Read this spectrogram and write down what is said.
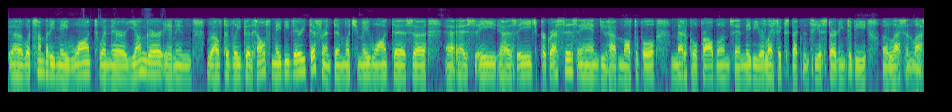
uh, what somebody may want when they're younger and in relatively good health may be very different than what you may want as uh, as a, as age progresses and you have multiple medical problems and maybe your life expectancy is starting to be uh, less and less.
